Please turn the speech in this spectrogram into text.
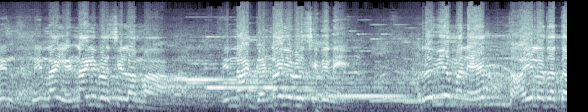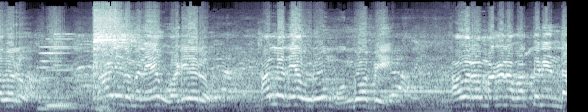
ನಿನ್ ನಿನ್ನ ಹೆಣ್ಣಾಗಿ ಬೆಳೆಸಿಲ್ಲಮ್ಮ. ನಿನ್ನ ಗಂಡಾಗಿ ಬೆಳೆಸಿದ್ದೀನಿ. ರವಿಯ ಮನೆ ತಾಯಿಲದ ತವರು ತಾಳಿದ ಮನೆ ಒಡೆಯರು. ಅಲ್ಲದೆ ಅವರು ಮುಂಗೋಪಿ. ಅವರ ಮಗನ ವರ್ತನೆಯಿಂದ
